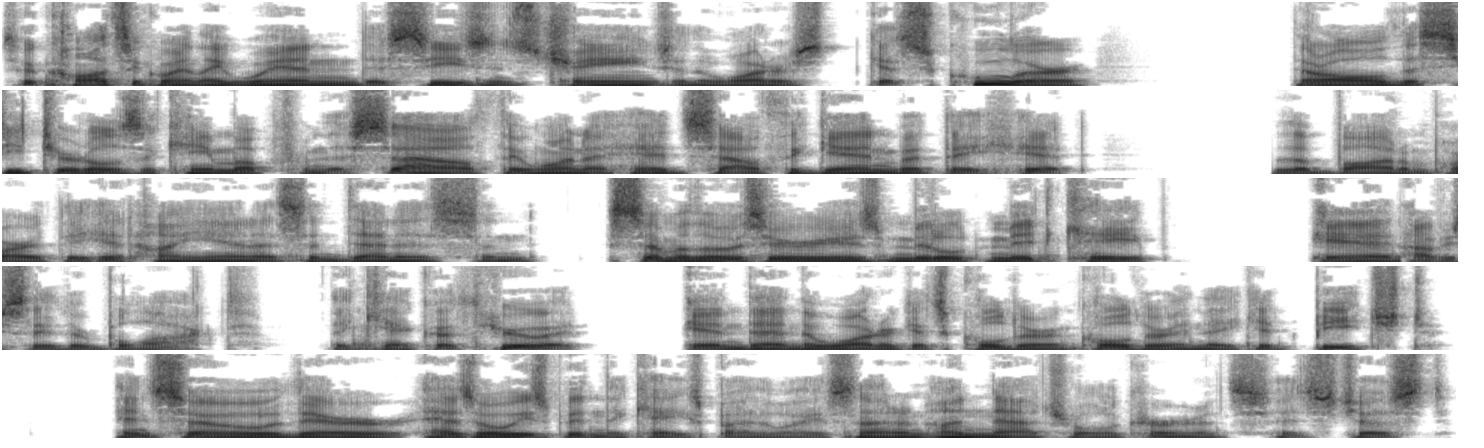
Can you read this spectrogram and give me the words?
So consequently, when the seasons change and the water gets cooler, that all the sea turtles that came up from the south, they want to head south again, but they hit the bottom part. They hit Hyannis and Dennis and some of those areas, middle mid Cape, and obviously they're blocked. They can't go through it and then the water gets colder and colder and they get beached. And so there has always been the case, by the way. It's not an unnatural occurrence. It's just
